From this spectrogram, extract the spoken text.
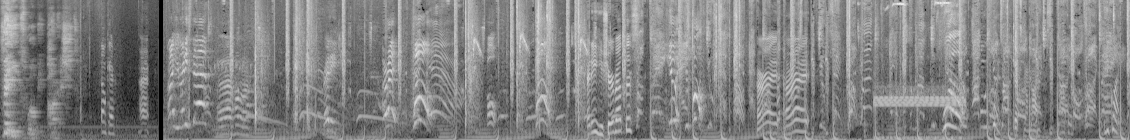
Thieves will be punished. Don't care. Alright. Alright, you ready, Stav? Uh, hold on. Ready? Ready? You sure about this? Do it! Just pull! Alright, alright. Whoa! Hey, what you doing? That's my mom. Okay. Be quiet.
